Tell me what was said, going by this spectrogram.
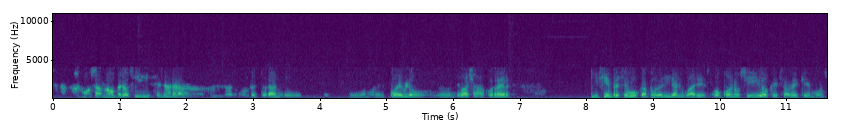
cenar, no almorzar no pero sí cenar a, a algún restaurante de- de- digamos del pueblo donde vayas a correr y siempre se busca poder ir a lugares o conocidos que sabes que hemos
